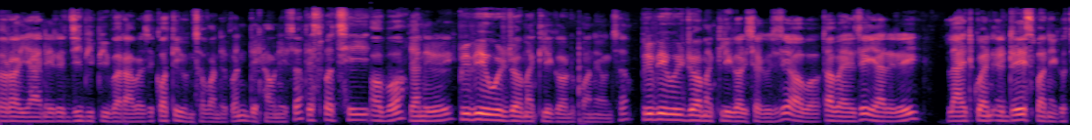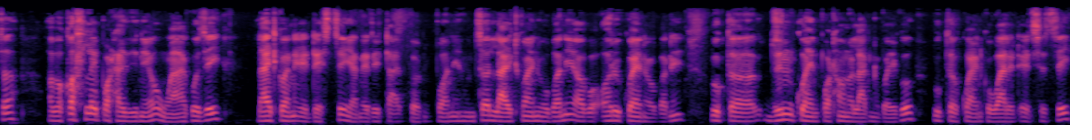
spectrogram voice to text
र यहाँनिर जिबिपी बराबर चाहिँ कति हुन्छ भन्ने पनि देखाउनेछ त्यसपछि अब यहाँनिर प्रिभ्यू विड्रमा क्लिक गर्नुपर्ने हुन्छ। प्रिभ्यू विड्रमा क्लिक गरिसकेपछि चाहिँ अब तपाईँले चाहिँ यहाँनिर लाइट कोइन एड्रेस भनेको छ। अब कसलाई पठाइदिने हो? उहाँको चाहिँ लाइट कोइन एड्रेस चाहिँ यहाँनिर टाइप गर्नुपर्ने हुन्छ। लाइट कोइन हो भने अब अरू कोइन हो भने उक्त जुन कोइन पठाउन लाग्नु भएको उक्त कोइनको वालेट एड्रेस चाहिँ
